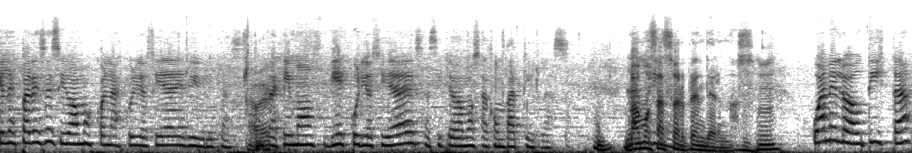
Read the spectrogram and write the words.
¿Qué les parece si vamos con las curiosidades bíblicas? Trajimos 10 curiosidades, así que vamos a compartirlas. Vamos a sorprendernos. Juan el Bautista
